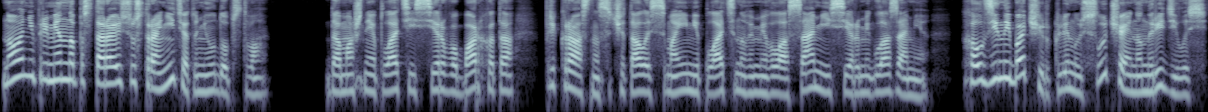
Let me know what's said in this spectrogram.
но непременно постараюсь устранить это неудобство. Домашнее платье из серого бархата прекрасно сочеталось с моими платиновыми волосами и серыми глазами. Халзиной бачир, клянусь, случайно нарядилась.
